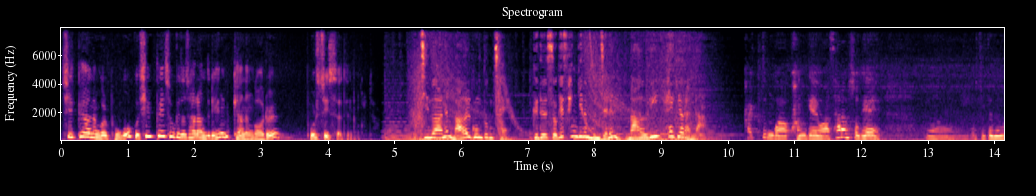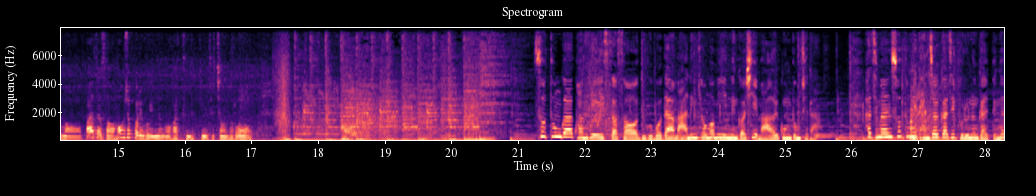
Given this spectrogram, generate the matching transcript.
실패하는 걸 보고 그 실패 속에서 사람들이 행복해하는 거를 볼 수 있어야 되는 거죠. 진화하는 마을 공동체. 그들 속에 생기는 문제는 마을이 해결한다. 갈등과 관계와 사람 속에 어, 어떨 때는 뭐 빠져서 허우적거리고 있는 것 같은 느낌이 들 정도로 소통과 관계에 있어서 누구보다 많은 경험이 있는 것이 마을 공동체다. 하지만 소통의 단절까지 부르는 갈등은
